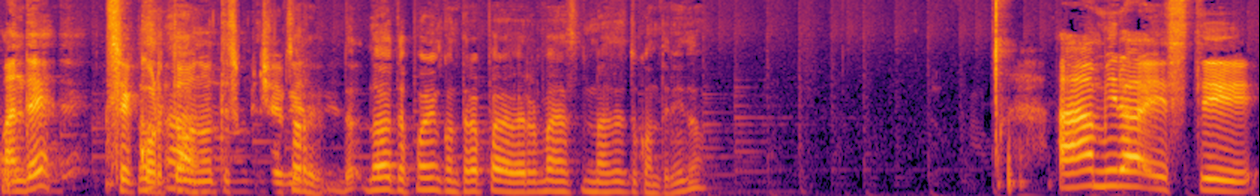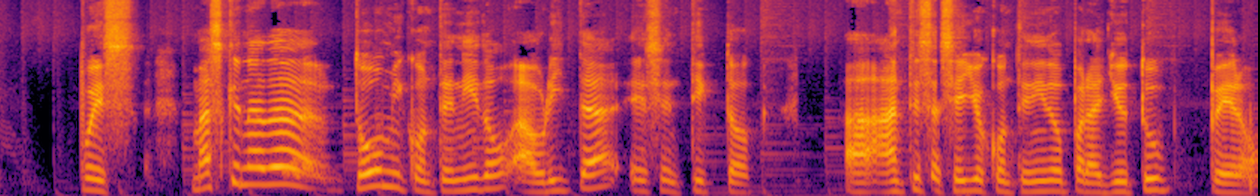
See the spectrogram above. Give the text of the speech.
¿Mandé? Se cortó, Ah, no te escuché bien. Sorry, ¿dó- ¿dónde te pueden encontrar para ver más, más de tu contenido? Ah, mira, este, pues más que nada, todo mi contenido ahorita es en TikTok. Ah, antes hacía yo contenido para YouTube pero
